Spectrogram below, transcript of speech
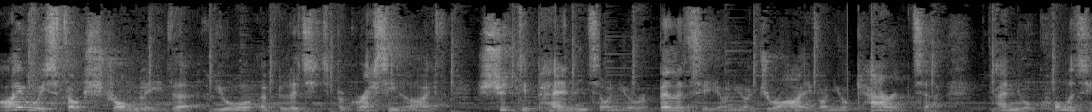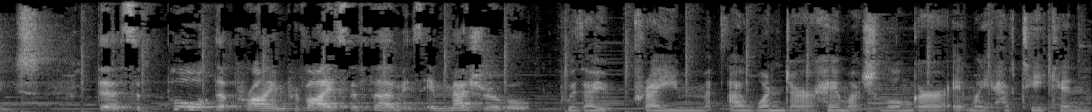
I always felt strongly that your ability to progress in life should depend on your ability, on your drive, on your character and your qualities. The support that Prime provides the firm is immeasurable. Without Prime, I wonder how much longer it might have taken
